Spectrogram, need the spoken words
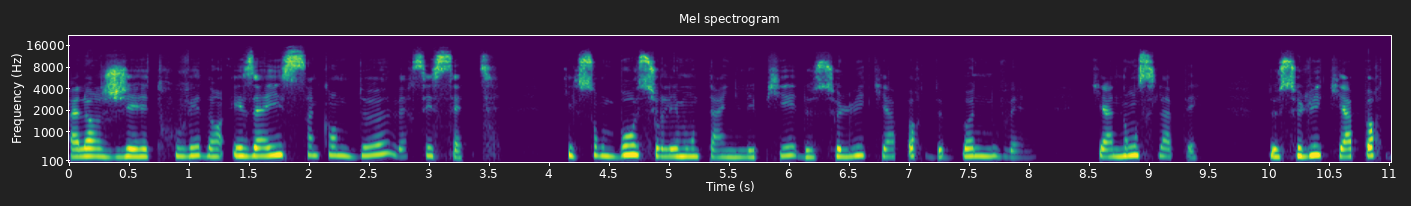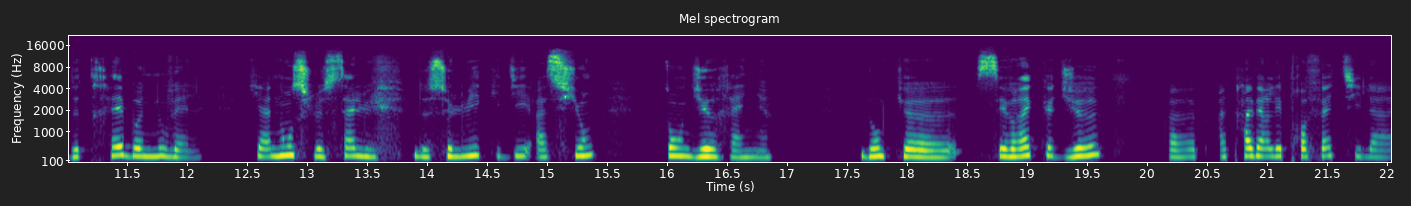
alors j'ai trouvé dans Ésaïe 52, verset 7, qu'ils sont beaux sur les montagnes les pieds de celui qui apporte de bonnes nouvelles, qui annonce la paix, de celui qui apporte de très bonnes nouvelles, qui annonce le salut, de celui qui dit à Sion, ton Dieu règne. Donc, euh, c'est vrai que Dieu, euh, à travers les prophètes, il a,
